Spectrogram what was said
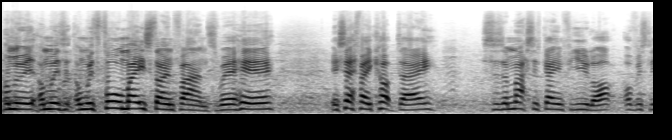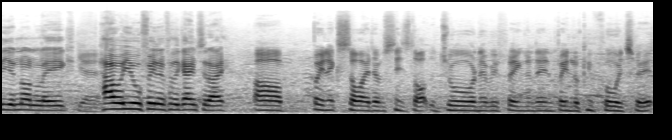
I'm with, I'm with, I'm with full Maidstone fans. We're here. It's FA Cup day. This is a massive game for you lot. Obviously, you're non-league. Yeah. How are you all feeling for the game today? I've been excited ever since like the draw and everything, and then been looking forward to it.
